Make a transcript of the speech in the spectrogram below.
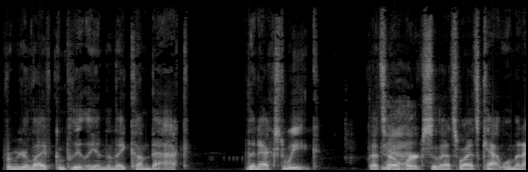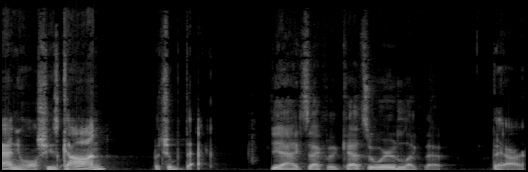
from your life completely, and then they come back the next week. That's how it works. So that's why it's Catwoman Annual. She's gone, but she'll be back. Yeah, exactly. Cats are weird like that. They are.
